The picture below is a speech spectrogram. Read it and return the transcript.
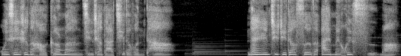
温先生的好哥们经常打趣的问他：“男人拒绝掉所有的暧昧会死吗？”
